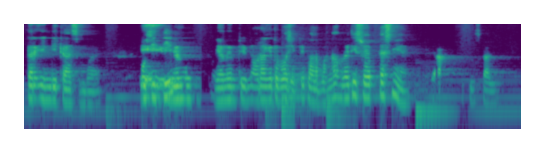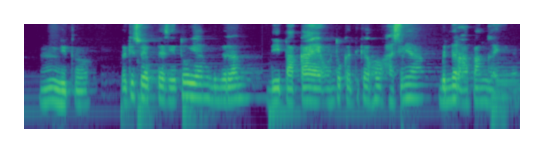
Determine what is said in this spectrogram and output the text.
terindikasi mbak. Positif? yang, yang nentuin orang itu positif apa enggak berarti swab testnya? Ya betul sekali. Hmm, gitu. Berarti swab test itu yang beneran dipakai untuk ketika hasilnya bener apa enggak ya kan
